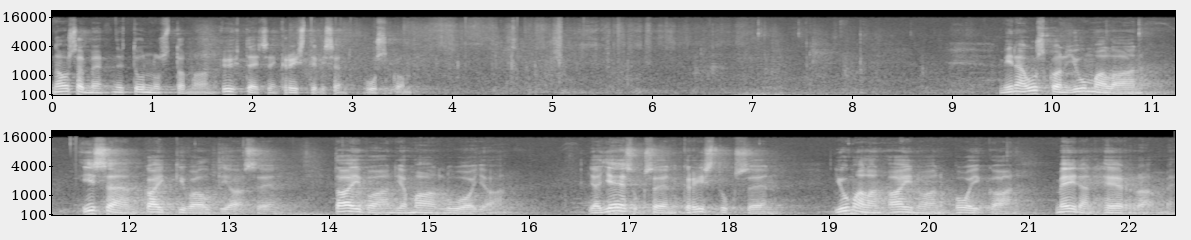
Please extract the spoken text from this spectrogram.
Nousemme nyt tunnustamaan yhteisen kristillisen uskomme. Minä uskon Jumalaan, Isään kaikkivaltiaaseen, taivaan ja maan luojaan, ja Jeesukseen Kristukseen, Jumalan ainoan poikaan, meidän Herramme,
